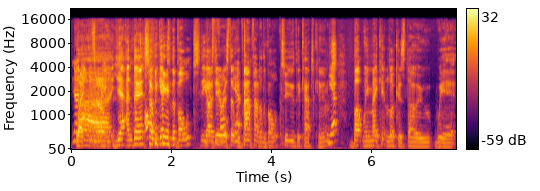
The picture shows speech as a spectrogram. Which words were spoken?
No, Like- that was Uh, yeah, and then so we get to the vault. The to the idea is that yeah. we bamf out of the vault to the catacombs, Yep. but we make it look as though we're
